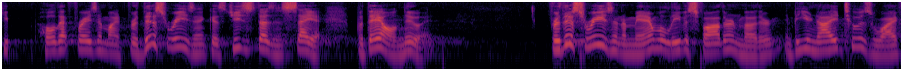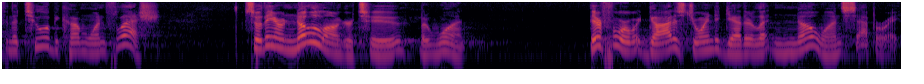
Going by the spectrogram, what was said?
keep hold that phrase in mind, for this reason, because Jesus doesn't say it, but they all knew it. For this reason, a man will leave his father and mother and be united to his wife, and the two will become one flesh. So they are no longer two, but one. Therefore, what God has joined together, let no one separate.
